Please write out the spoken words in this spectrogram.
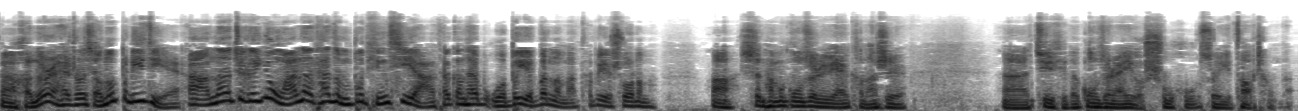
啊。很多人还说小东不理解啊，那这个用完了他怎么不停气啊？他刚才我不也问了吗？他不也说了吗？啊，是他们工作人员可能是，呃，具体的工作人员有疏忽，所以造成的。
